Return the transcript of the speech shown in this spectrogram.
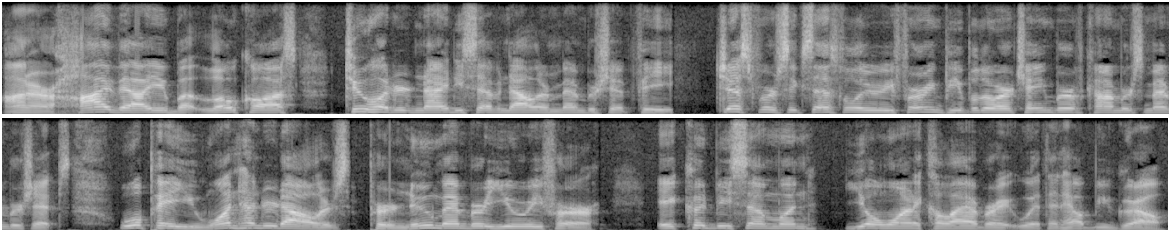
on our high value but low cost $297 membership fee just for successfully referring people to our Chamber of Commerce memberships. We'll pay you $100 per new member you refer. It could be someone you'll want to collaborate with and help you grow.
